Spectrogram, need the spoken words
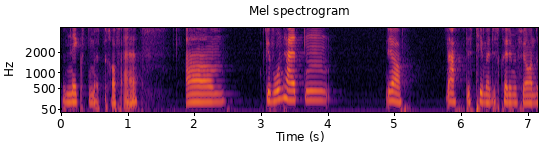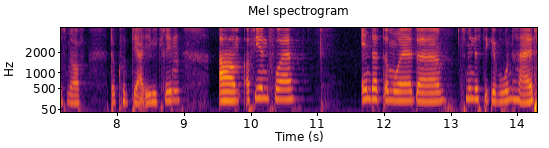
beim nächsten Mal drauf ein. Ähm, Gewohnheiten, ja, na, das Thema, das ich mir für anders mehr auf. Da konnte ich auch ewig reden. Ähm, auf jeden Fall ändert einmal der, zumindest die Gewohnheit,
